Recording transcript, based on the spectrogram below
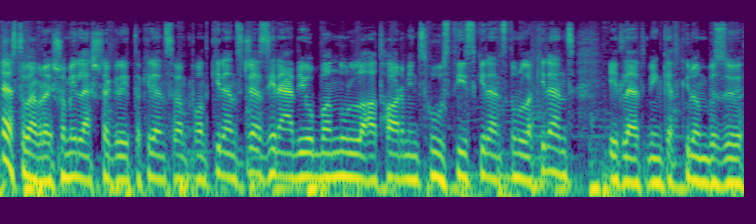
Ez továbbra is a Millás reggel itt a 90.9 Jazzy Rádióban 0630 20 10 909. Itt lehet minket különböző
